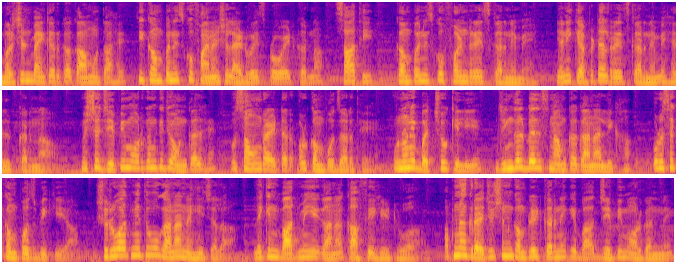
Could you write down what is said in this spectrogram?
मर्चेंट बैंकर का काम होता है कि कंपनीज़ को फाइनेंशियल एडवाइस प्रोवाइड करना, साथ ही कंपनीज़ को फंड रेज करने में, यानी कैपिटल रेज करने में हेल्प करना। मिस्टर जेपी मॉर्गन के जो अंकल है, वो सॉन्ग राइटर और कंपोजर थे। उन्होंने बच्चों के लिए जिंगल बेल्स नाम का गाना लिखा और उसे कंपोज भी किया। शुरुआत में तो वो गाना नहीं चला, लेकिन बाद में ये गाना काफ़ी हिट हुआ। अपना ग्रेजुएशन कंप्लीट करने के बाद जेपी मॉर्गन ने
